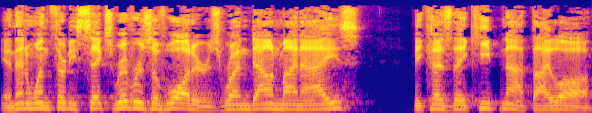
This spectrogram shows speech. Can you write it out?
And then 136, rivers of waters run down mine eyes because they keep not thy law.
